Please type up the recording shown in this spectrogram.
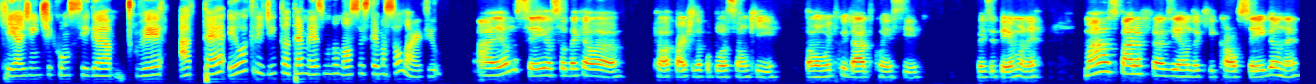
que a gente consiga ver até, eu acredito, até mesmo no nosso sistema solar, viu? Ah, eu não sei, eu sou daquela aquela parte da população que toma muito cuidado com esse, com esse tema, né? Mas, parafraseando aqui Carl Sagan, né?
